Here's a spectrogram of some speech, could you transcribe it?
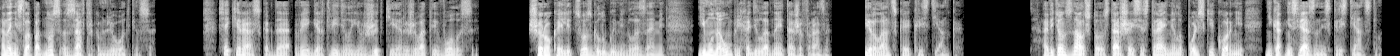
Она несла поднос с завтраком для Уоткинса. Всякий раз, когда Вейгерт видел ее жидкие рыжеватые волосы, широкое лицо с голубыми глазами, ему на ум приходила одна и та же фраза «ирландская крестьянка». А ведь он знал, что старшая сестра имела польские корни, никак не связанные с крестьянством.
